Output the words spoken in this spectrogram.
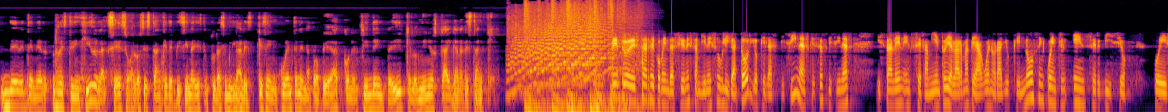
debe tener restringido el acceso a los estanques de piscina y estructuras similares que se encuentren en la propiedad con el fin de impedir que los niños caigan al estanque. Dentro de estas recomendaciones también es obligatorio que las piscinas, que estas piscinas instalen encerramiento y alarmas de agua en horario que no se encuentren en servicio, pues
